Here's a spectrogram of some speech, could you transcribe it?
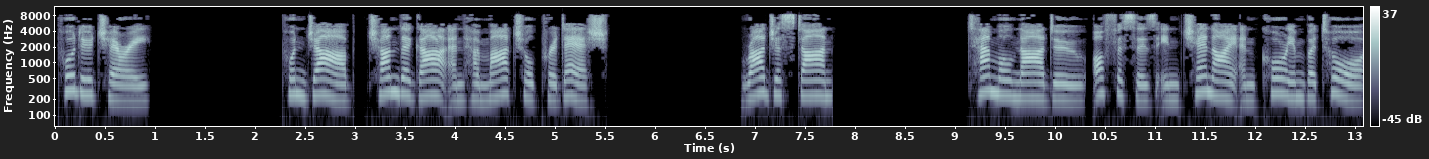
Puducherry Punjab, Chandigarh and Himachal Pradesh Rajasthan Tamil Nadu offices in Chennai and Coimbatore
